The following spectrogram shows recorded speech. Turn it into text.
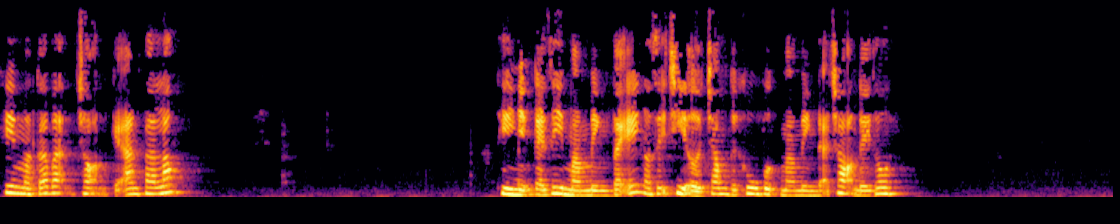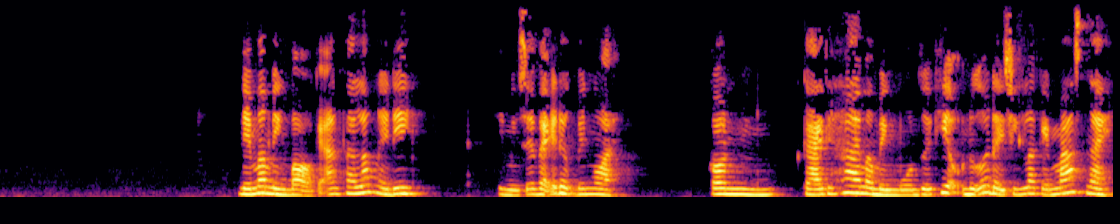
Khi mà các bạn chọn cái alpha lock thì những cái gì mà mình vẽ nó sẽ chỉ ở trong cái khu vực mà mình đã chọn đấy thôi. Nếu mà mình bỏ cái alpha lock này đi, Thì mình sẽ vẽ được bên ngoài. Còn cái thứ hai mà mình muốn giới thiệu nữa đấy chính là cái mask này.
